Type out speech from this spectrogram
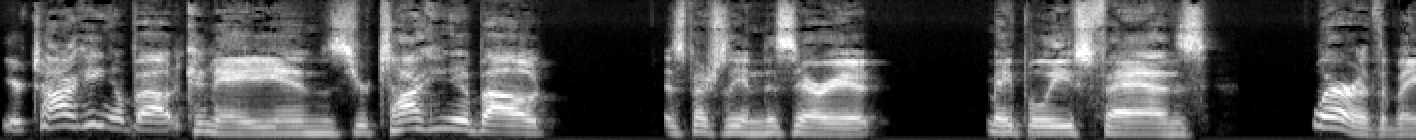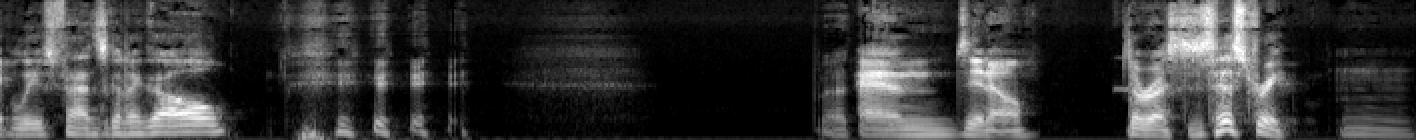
You're talking about Canadians. You're talking about, especially in this area, Maple Leafs fans where are the Maple Leafs fans going to go? but, and, you know, the rest is history. Mm.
